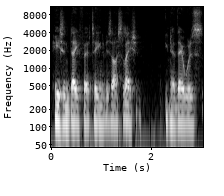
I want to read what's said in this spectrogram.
he's in day 13 of his isolation. You know, there was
